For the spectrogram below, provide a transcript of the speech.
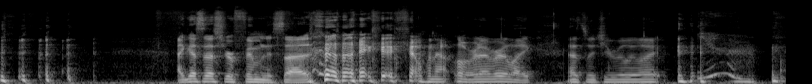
I guess that's your feminist side coming out or whatever. Like that's what you really like. Yeah.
